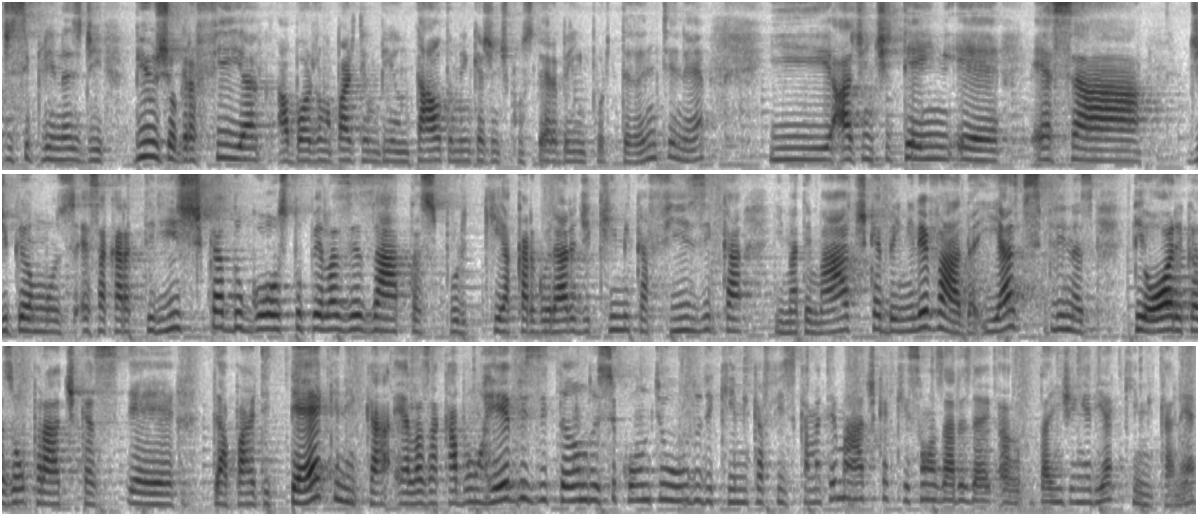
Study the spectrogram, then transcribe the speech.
disciplinas de biogeografia abordam uma parte ambiental também que a gente considera bem importante, né? E a gente tem é, essa digamos, essa característica do gosto pelas exatas, porque a carga horária de química, física e matemática é bem elevada. E as disciplinas teóricas ou práticas é, da parte técnica, elas acabam revisitando esse conteúdo de química, física e matemática, que são as áreas da, da engenharia química, né?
